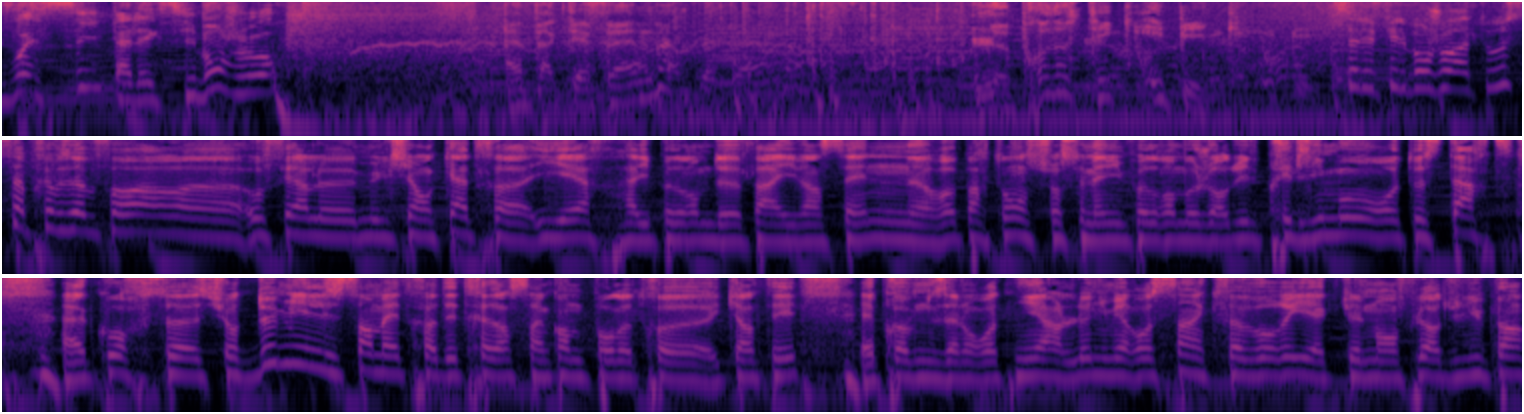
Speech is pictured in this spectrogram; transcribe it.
Voici Alexis, bonjour. Impact FM. Le pronostic épique. Salut Phil, bonjour à tous. Après vous avoir euh, offert le multi en 4 euh, hier à l'hippodrome de Paris-Vincennes, repartons sur ce même hippodrome aujourd'hui, le prix de Limours, Autostart, euh, course sur 2100 mètres des 13h50 pour notre quintet. Épreuve, nous allons retenir le numéro 5 favori actuellement en fleur du Lupin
